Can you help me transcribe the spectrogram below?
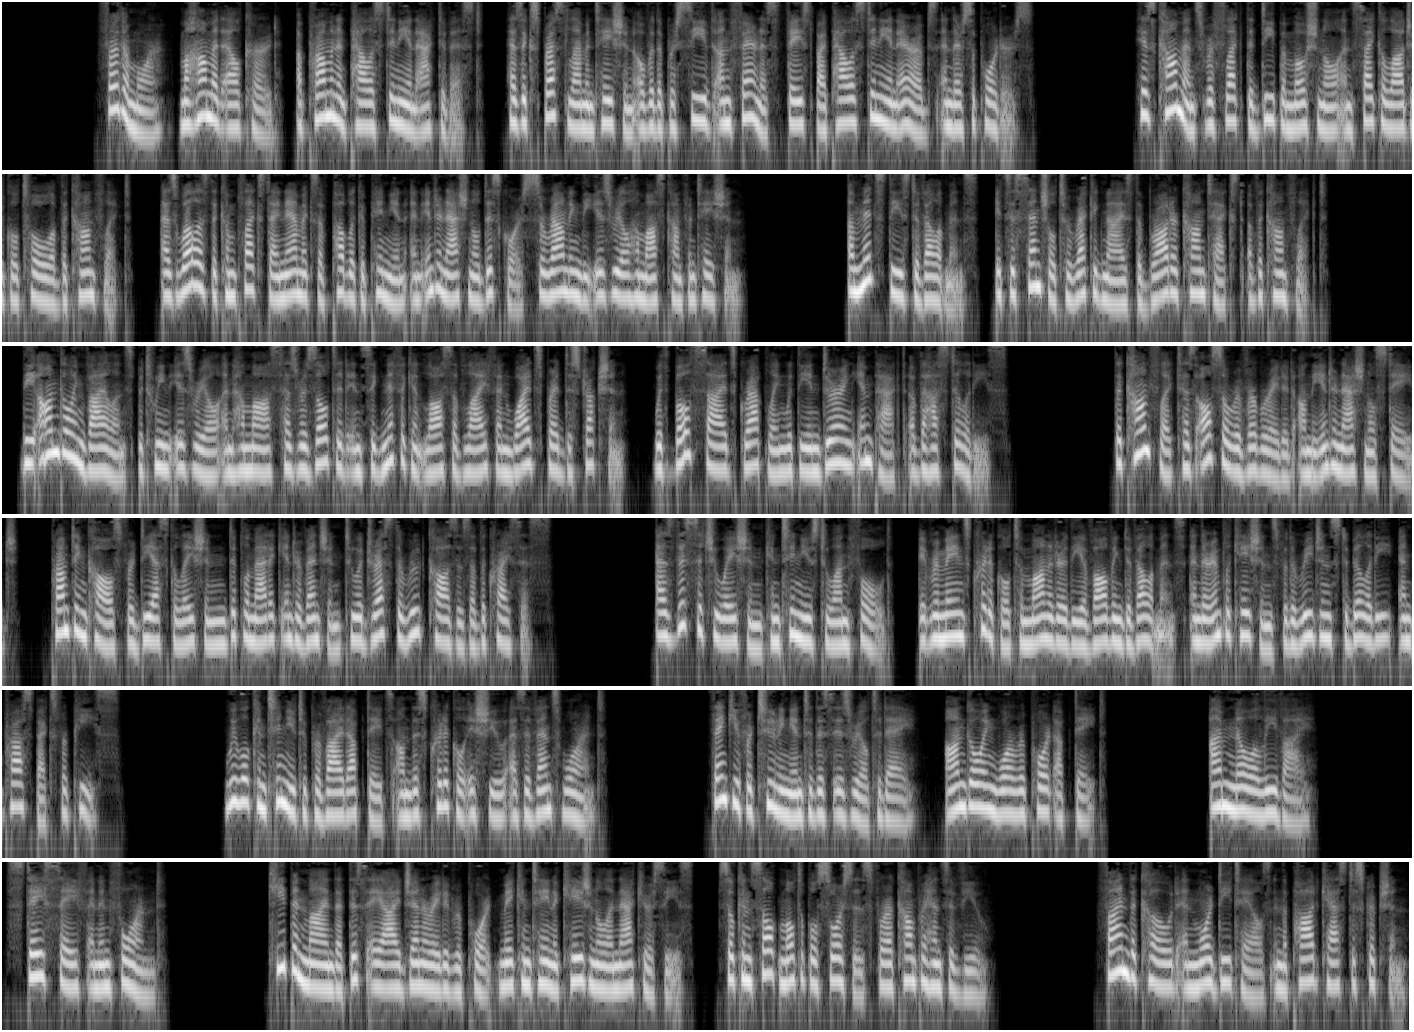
Furthermore, Mohammed El-Kurd, a prominent Palestinian activist, has expressed lamentation over the perceived unfairness faced by Palestinian Arabs and their supporters. His comments reflect the deep emotional and psychological toll of the conflict, as well as the complex dynamics of public opinion and international discourse surrounding the Israel-Hamas confrontation. Amidst these developments, it's essential to recognize the broader context of the conflict. The ongoing violence between Israel and Hamas has resulted in significant loss of life and widespread destruction, with both sides grappling with the enduring impact of the hostilities. The conflict has also reverberated on the international stage, prompting calls for de-escalation and diplomatic intervention to address the root causes of the crisis. As this situation continues to unfold, it remains critical to monitor the evolving developments and their implications for the region's stability and prospects for peace. We will continue to provide updates on this critical issue as events warrant. Thank you for tuning in to this Israel Today, ongoing war report update. I'm Noa Levi. Stay safe and informed. Keep in mind that this AI generated report may contain occasional inaccuracies, so consult multiple sources for a comprehensive view. Find the code and more details in the podcast description.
